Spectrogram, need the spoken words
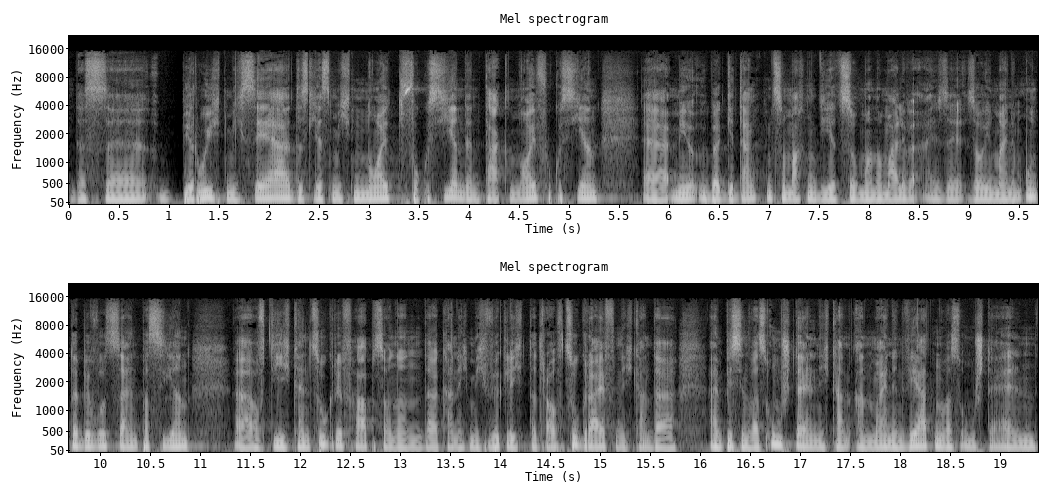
das äh, beruhigt mich sehr, das lässt mich neu fokussieren, den Tag neu fokussieren, äh, mir über Gedanken zu machen, die jetzt so normalerweise so in meinem Unterbewusstsein passieren, äh, auf die ich keinen Zugriff habe, sondern da kann ich mich wirklich darauf zugreifen. Ich kann da ein bisschen was umstellen, ich kann an meinen Werten was umstellen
